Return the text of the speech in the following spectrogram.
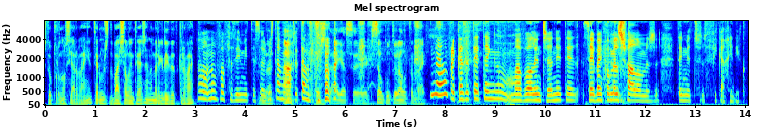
Estou a pronunciar bem, em termos de Baixa Alentejo, na Margarida de Carvalho? Bom, não vou fazer imitações, não. mas está muito, ah, está muito pois bom. Há essa questão cultural também. Não, por acaso até tenho uma avó alentejana, até sei bem como eles falam, mas tenho medo de ficar ridículo.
